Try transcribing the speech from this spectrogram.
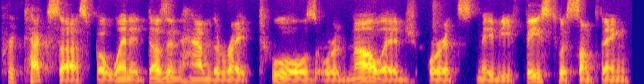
protects us, but when it doesn't have the right tools or knowledge, or it's maybe faced with something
